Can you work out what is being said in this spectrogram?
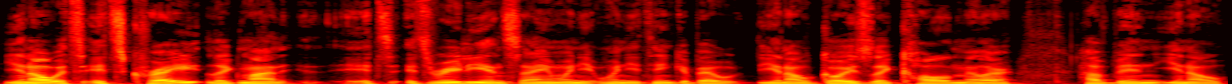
You know, it's it's crazy. Like, man, it's it's really insane when you when you think about you know guys like Cole Miller have been you know.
